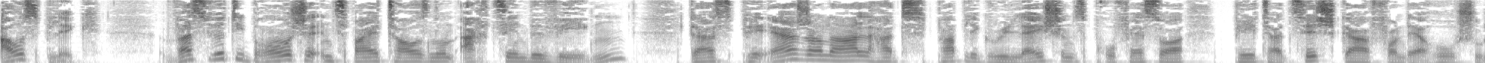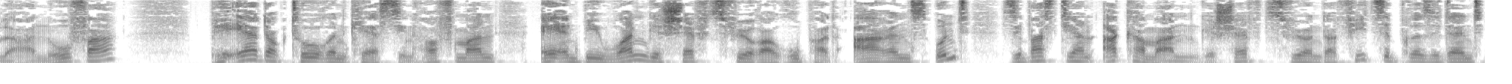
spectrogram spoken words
Ausblick was wird die Branche in 2018 bewegen? Das PR-Journal hat Public Relations Professor Peter Zischka von der Hochschule Hannover, PR-Doktorin Kerstin Hoffmann, ANB One Geschäftsführer Rupert Ahrens und Sebastian Ackermann, geschäftsführender Vizepräsident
